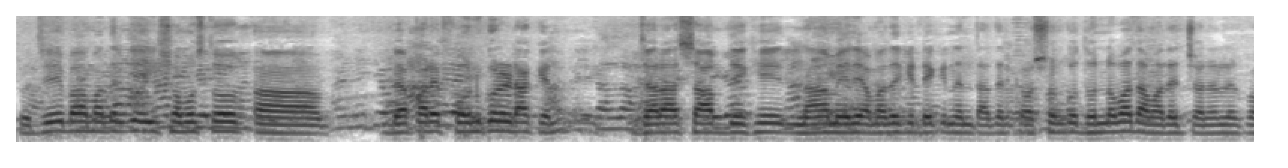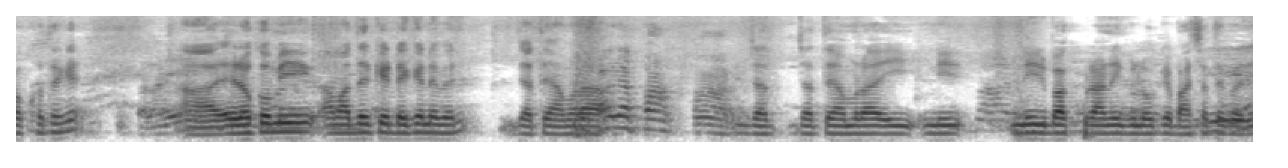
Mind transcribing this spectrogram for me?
তো যে বা আমাদেরকে এই সমস্ত ব্যাপারে ফোন করে ডাকেন, যারা সাপ দেখে না মেরে আমাদেরকে ডেকে নেন, তাদেরকে অসংখ্য ধন্যবাদ আমাদের চ্যানেলের পক্ষ থেকে। আর এরকমই আমাদেরকে ডেকে নেবেন, যাতে আমরা যাতে আমরা এই নির্বাক প্রাণীগুলোকে বাঁচাতে পারি।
